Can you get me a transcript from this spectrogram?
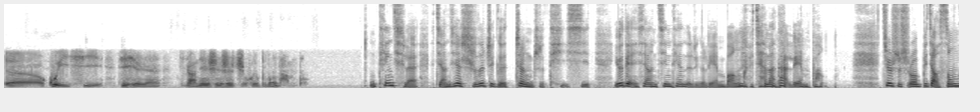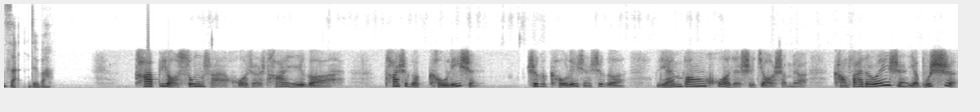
呃桂系这些人，蒋介石是指挥不动他们的。你听起来，蒋介石的这个政治体系有点像今天的这个联邦 加拿大联邦，就是说比较松散，对吧？他比较松散，或者他一个，它是个 coalition，是个 coalition，是个联邦，或者是叫什么呀？confederation 也不是，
